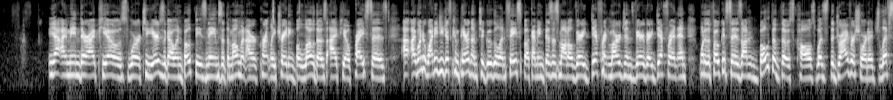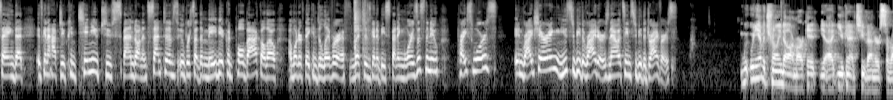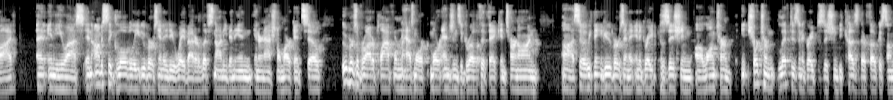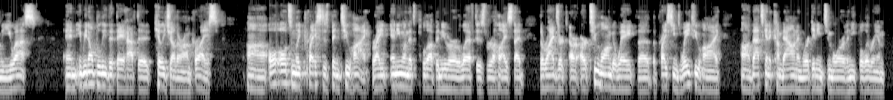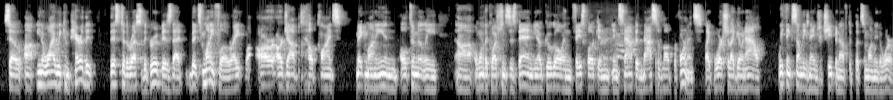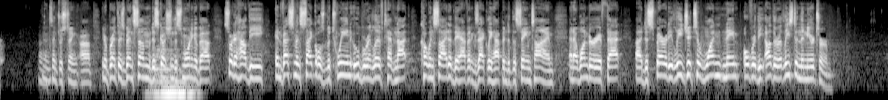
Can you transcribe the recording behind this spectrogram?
Yeah, I mean, their IPOs were two years ago, and both these names at the moment are currently trading below those IPO prices. Uh, I wonder, why did you just compare them to Google and Facebook? I mean, business model, very different, margins, very, very different. And one of the focuses on both of those calls was the driver shortage. Lyft saying that it's going to have to continue to spend on incentives. Uber said that maybe it could pull back, although I wonder if they can deliver if Lyft is going to be spending more. Is this the new price wars? In ride sharing used to be the riders. Now it seems to be the drivers. When you have a trillion dollar market, you can have two vendors survive in the US. And obviously, globally, Uber's going to do way better. Lyft's not even in international markets. So Uber's a broader platform, has more, more engines of growth that they can turn on. Uh, so we think Uber's in a, in a great position uh, long term. Short term, Lyft is in a great position because they're focused on the US. And we don't believe that they have to kill each other on price uh, ultimately price has been too high, right? Anyone that's pulled up an Uber or Lyft has realized that the rides are, are, are too long to wait, the, the price seems way too high, uh, that's going to come down and we're getting to more of an equilibrium. So, uh, you know, why we compare the, this to the rest of the group is that it's money flow, right? Our, our job is to help clients make money and ultimately uh, one of the questions has been, you know, Google and Facebook and, and Snap have massive performance. Like, where should I go now? We think some of these names are cheap enough to put some money to work. That's interesting. Uh, you know, Brent, there's been some discussion this morning about sort of how the investment cycles between Uber and Lyft have not coincided. They haven't exactly happened at the same time. And I wonder if that uh, disparity leads you to one name over the other, at least in the near term.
